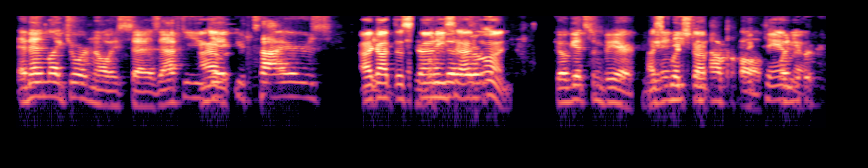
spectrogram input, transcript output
And then, like Jordan always says, after you I get have, your tires, I got the Stony side on. Go get some beer. You're I switched up alcohol. When you're,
